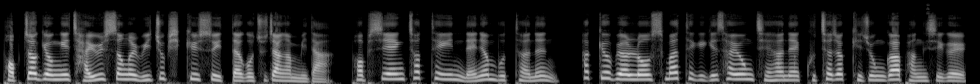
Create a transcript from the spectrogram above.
법 적용이 자율성을 위축시킬 수 있다고 주장합니다. 법 시행 첫 해인 내년부터는 학교별로 스마트 기기 사용 제한의 구체적 기준과 방식을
